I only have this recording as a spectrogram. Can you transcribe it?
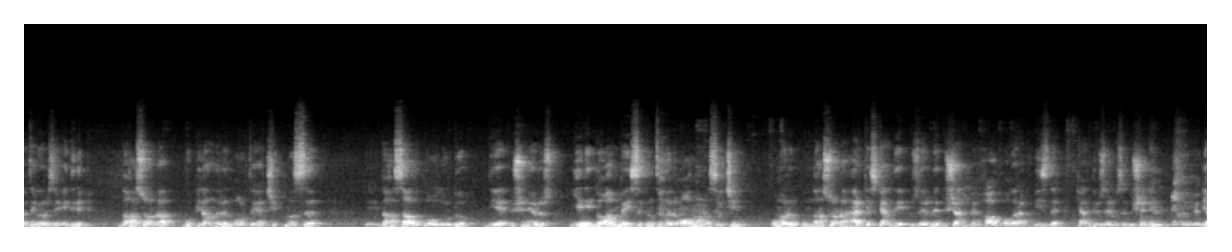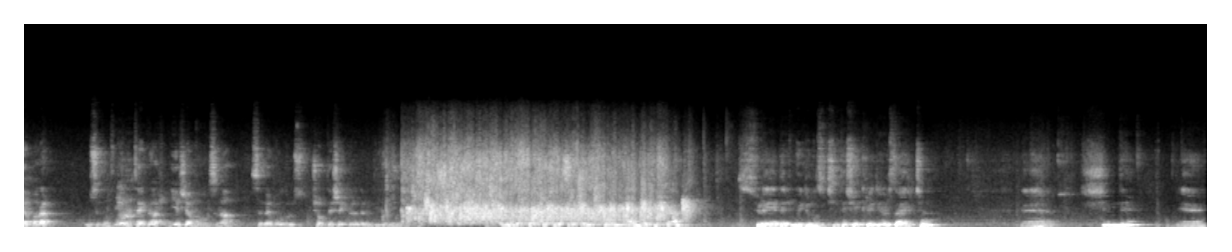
kategorize edilip daha sonra bu planların ortaya çıkması e, daha sağlıklı olurdu diye düşünüyoruz. Yeni Doğan Bey sıkıntıları olmaması için umarım bundan sonra herkes kendi üzerine düşen ve halk olarak biz de kendi üzerimize düşeni e, yaparak bu sıkıntıların tekrar yaşanmamasına sebep oluruz. Çok teşekkür ederim dinlediğiniz için. Çok teşekkür ederiz. Tam 10 dakika süreye de uyduğunuz için teşekkür ediyoruz ayrıca. Ee, şimdi e,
